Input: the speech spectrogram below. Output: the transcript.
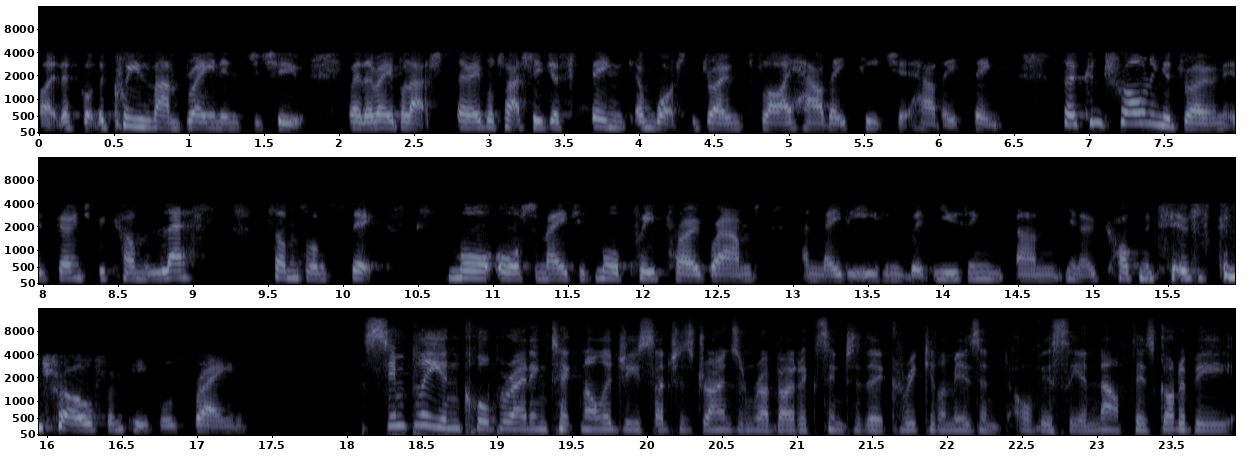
Like they've got the Queensland Brain Institute where they're able, actually, they're able to actually just think and watch the drones fly, how they teach it, how they think. So controlling a drone is going to become less sums on sticks more automated, more pre-programmed, and maybe even with using, um, you know, cognitive control from people's brains simply incorporating technology such as drones and robotics into the curriculum isn't obviously enough. There's got to be,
